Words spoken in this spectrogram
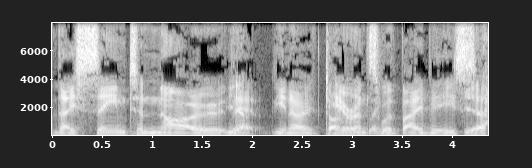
they seem to know Yeah. that you know parents with babies, Yeah.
